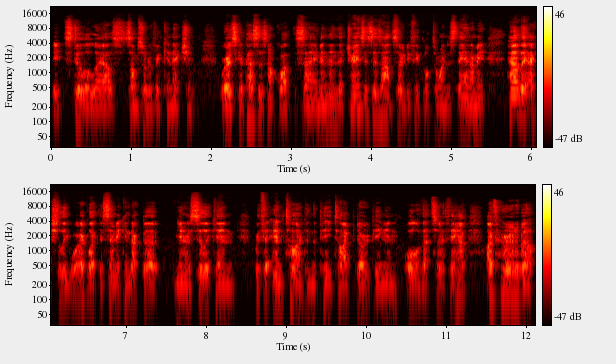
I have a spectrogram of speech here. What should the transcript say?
it still allows some sort of a connection, whereas capacitors not quite the same. And then the transistors aren't so difficult to understand. I mean, how they actually work, like the semiconductor, you know, silicon with the N-type and the P-type doping and all of that sort of thing. I've, I've heard about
